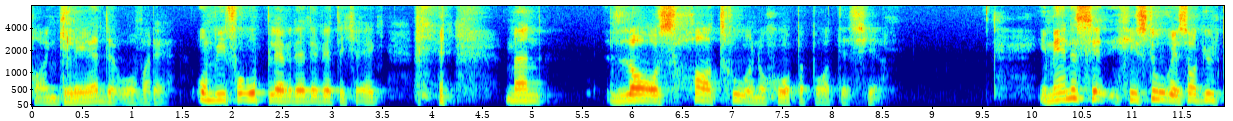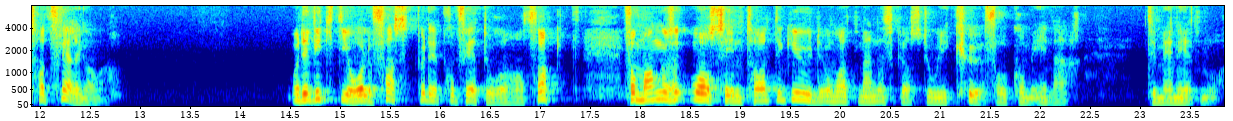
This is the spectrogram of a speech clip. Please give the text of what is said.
ha en glede over det. Om vi får oppleve det, det vet ikke jeg. Men la oss ha troen og håpet på at det skjer. I menighetshistorie har Gud tatt flere ganger. Og det er viktig å holde fast på det profetordet har sagt. For mange år siden talte Gud om at mennesker sto i kø for å komme inn her til menigheten vår.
